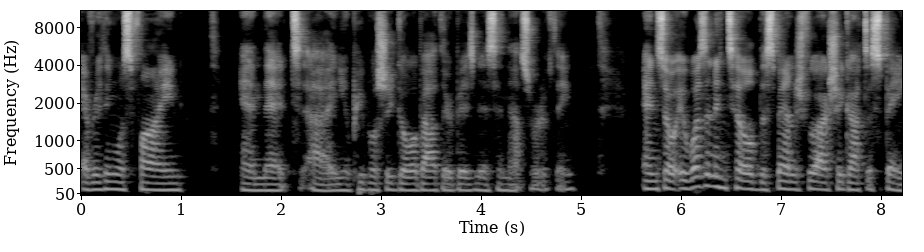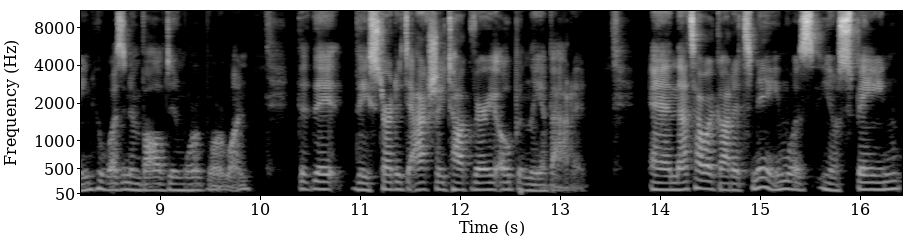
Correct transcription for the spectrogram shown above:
everything was fine, and that uh, you know people should go about their business and that sort of thing. And so it wasn't until the Spanish flu actually got to Spain, who wasn't involved in World War One, that they they started to actually talk very openly about it. And that's how it got its name was, you know, Spain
